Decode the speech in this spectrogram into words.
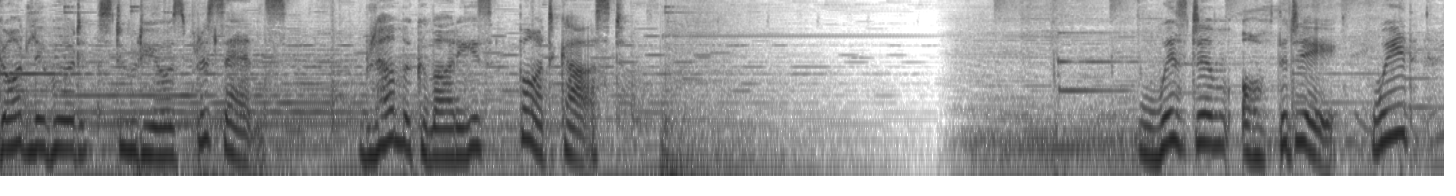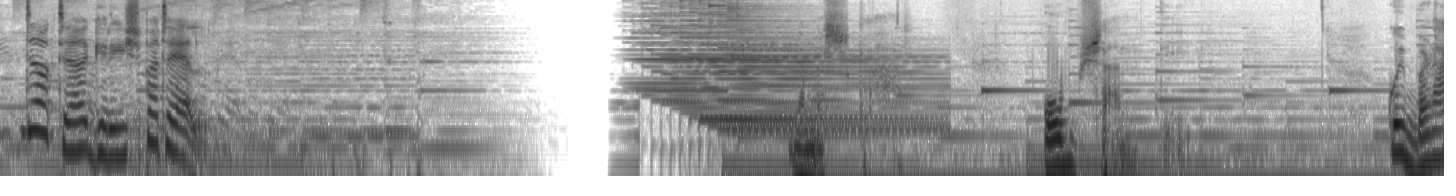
Godlywood Studios presents Brahmakumari's podcast. Wisdom of the day with Dr. Girish Patel. नमस्कार ओम शांति कोई बड़ा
